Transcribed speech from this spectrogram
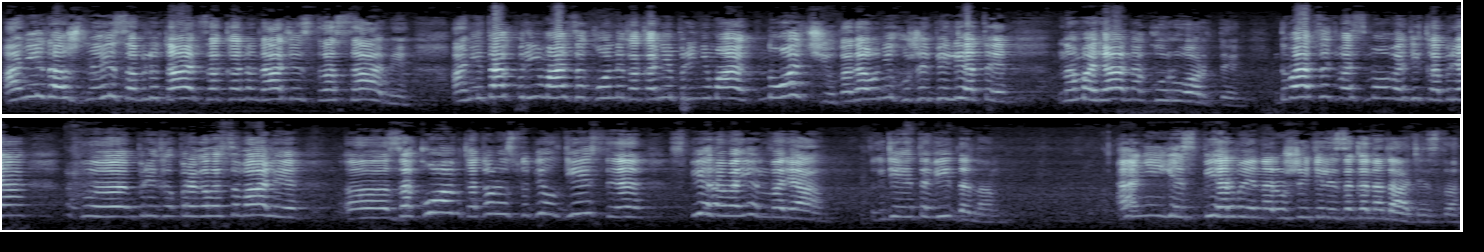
они должны соблюдать законодательство сами. Они так принимают законы, как они принимают ночью, когда у них уже билеты на моря, на курорты. 28 декабря э, проголосовали закон, который вступил в действие с 1 января, где это видано. Они есть первые нарушители законодательства.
